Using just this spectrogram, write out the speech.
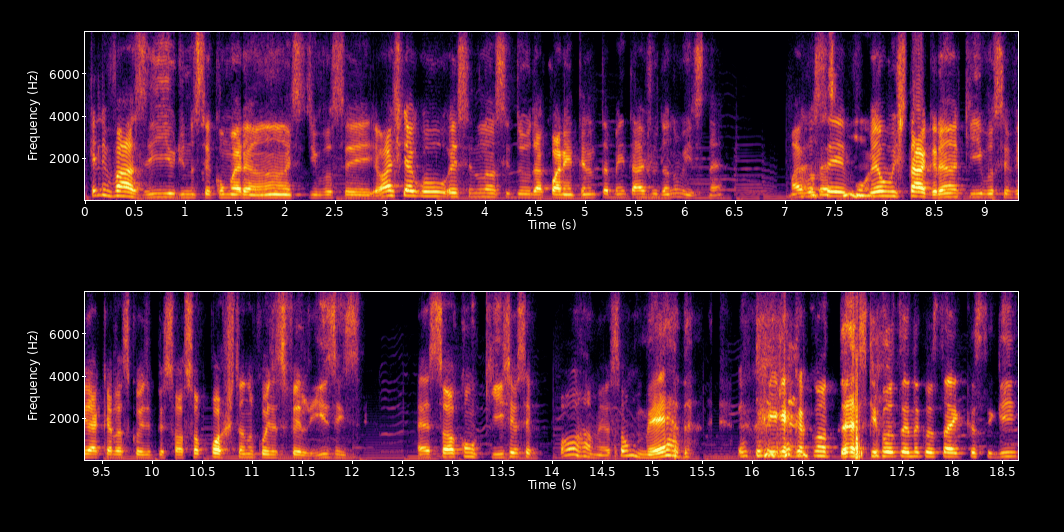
aquele vazio de não ser como era antes, de você. Eu acho que o- esse lance do- da quarentena também tá ajudando isso, né? Mas Acontece você muito. vê o Instagram aqui, você vê aquelas coisas, pessoal só postando coisas felizes, é só conquista, e você, porra, meu, eu sou um merda. O que é que acontece que você não consegue conseguir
